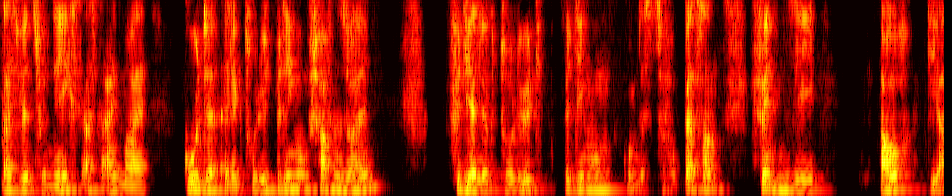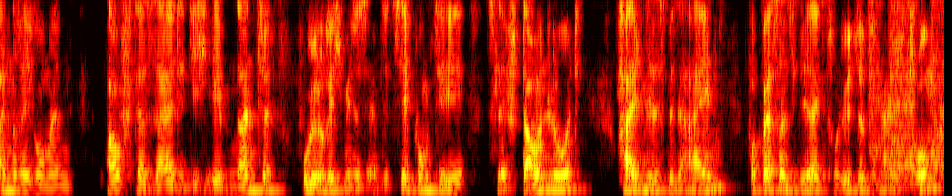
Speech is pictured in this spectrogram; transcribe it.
dass wir zunächst erst einmal gute Elektrolytbedingungen schaffen sollen. Für die Elektrolytbedingungen, um das zu verbessern, finden Sie auch die Anregungen auf der Seite, die ich eben nannte, ulrich-mtc.de slash download. Halten Sie das bitte ein, verbessern Sie die Elektrolyte durch einen Trunk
